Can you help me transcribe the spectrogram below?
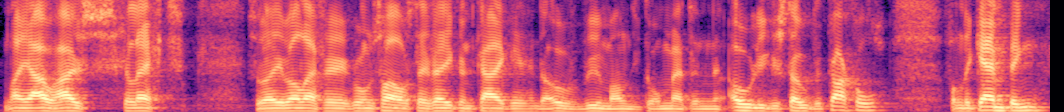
naar jouw huis gelegd. Zodat je wel even gewoon s'avonds tv kunt kijken. De overbuurman die komt met een oliegestookte kachel van de camping.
